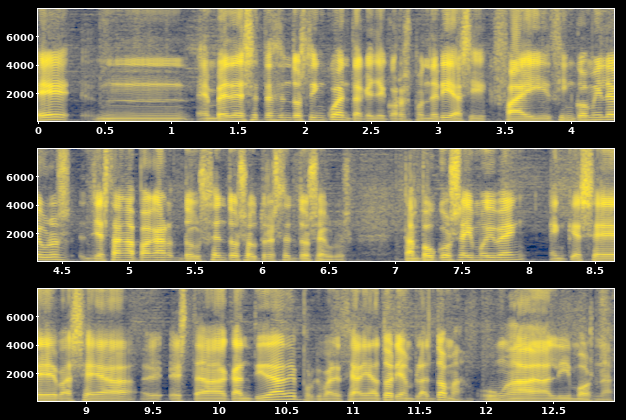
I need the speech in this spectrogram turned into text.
e mm, en vez de 750 que lle correspondería si fai 5.000 euros, lle están a pagar 200 ou 300 euros. Tampouco sei moi ben en que se basea eh, esta cantidade, porque parece aleatoria, en plan, toma, unha limosna.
